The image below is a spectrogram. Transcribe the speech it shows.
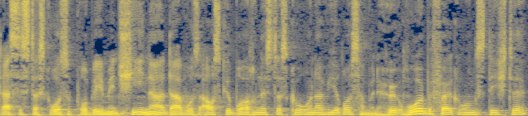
Das ist das große Problem in China. Da, wo es ausgebrochen ist, das Coronavirus, haben wir eine hohe Bevölkerungsdichte,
